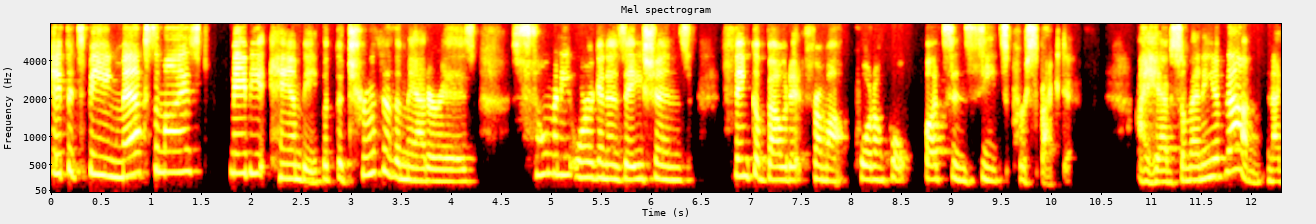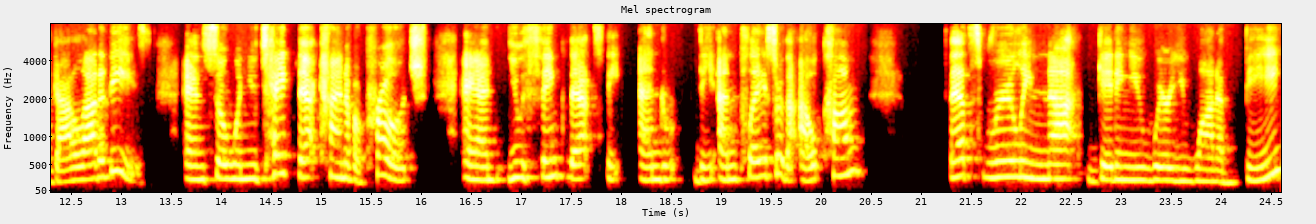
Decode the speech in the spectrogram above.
if it's being maximized, maybe it can be, but the truth of the matter is so many organizations think about it from a quote unquote butts and seats perspective. I have so many of them and I got a lot of these. And so when you take that kind of approach and you think that's the end the end place or the outcome, that's really not getting you where you want to be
